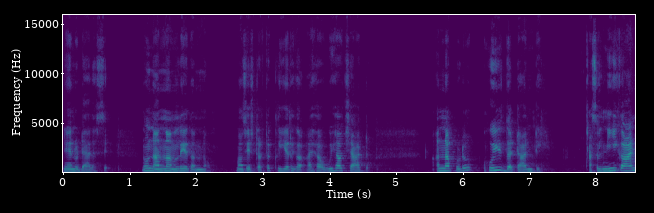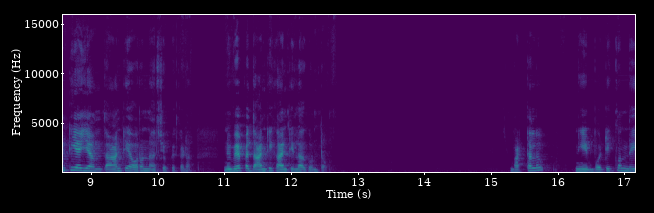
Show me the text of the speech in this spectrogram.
నేను డాలసే. నువ్వు నన్ను అనలేదన్నావు. మా సిస్టర్తో క్లియర్గా I have we have chat అన్నప్పుడు హూ ఇస్ దట్ ఆంటీ అసలు నీకు ఆంటీ అయ్యే అంత ఆంటీ ఎవరున్నారు చెప్పు ఇక్కడ. నువ్వే పెద్ద ఆంటీకి ఆంటీ లాగా ఉంటావు బట్టలు నీ బొటిక్ ఉంది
